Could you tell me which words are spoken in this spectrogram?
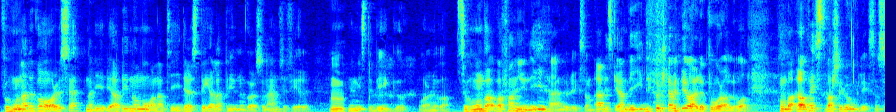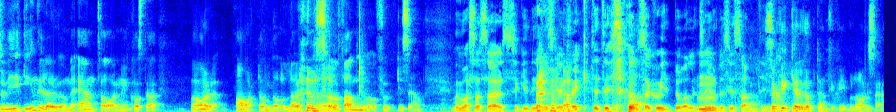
För hon hade varusett när vi, vi hade ju någon månad tidigare spelat på Universal Amphitheater. Mm. Med Mr Big och vad det nu var. Så hon bara, vad fan gör ni här nu liksom? Ja, vi ska göra en video, kan vi göra det på våran låt? Hon bara, ja visst, varsågod liksom. Så vi gick in i det där rummet, en tagning, kostade, vad var det? 18 dollar eller så vad fan det nu var, 40 cent. Med massa så här psykedeliska effekter typ. Så här skitdåligt som gjordes ju samtidigt. Så skickade vi upp den till skivbolaget så här.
